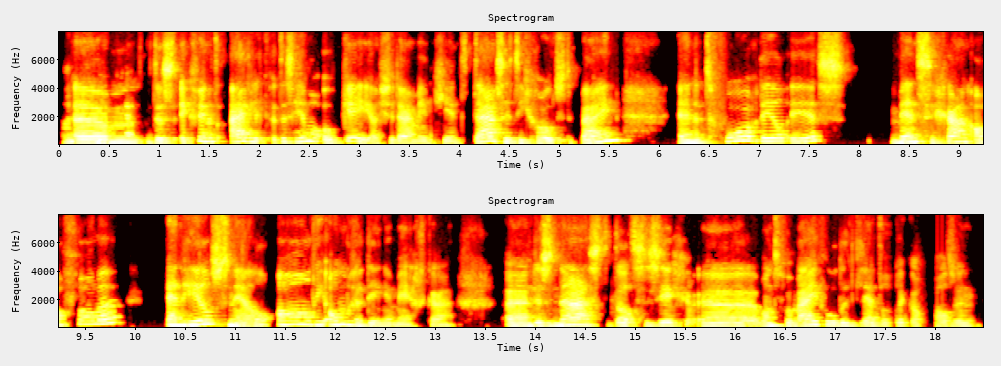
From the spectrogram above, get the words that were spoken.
Um, ja. Dus ik vind het eigenlijk. Het is helemaal oké okay als je daarmee begint. Daar zit die grootste pijn. En het voordeel is. Mensen gaan afvallen en heel snel al die andere dingen merken. Uh, dus naast dat ze zich, uh, want voor mij voelde het letterlijk als een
